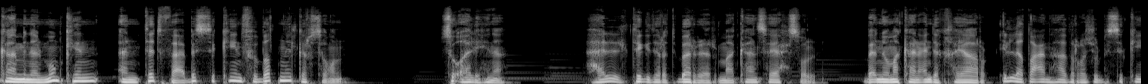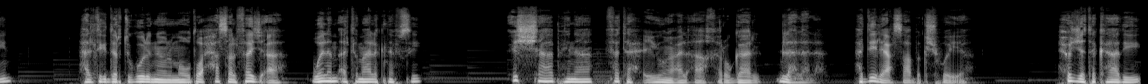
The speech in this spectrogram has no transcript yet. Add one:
كان من الممكن أن تدفع بالسكين في بطن القرصون سؤالي هنا هل تقدر تبرر ما كان سيحصل بأنه ما كان عندك خيار إلا طعن هذا الرجل بالسكين؟ هل تقدر تقول أنه الموضوع حصل فجأة ولم أتمالك نفسي؟ الشاب هنا فتح عيونه على الآخر وقال لا لا لا هدي لي أعصابك شوية حجتك هذه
